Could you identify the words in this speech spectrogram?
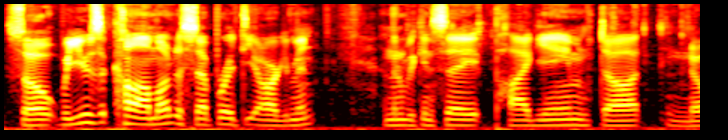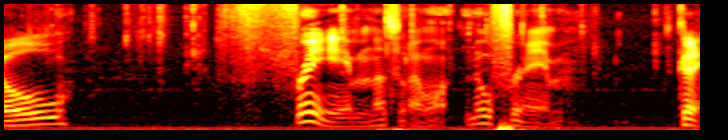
so we use a comma to separate the argument, and then we can say pygame dot no frame. That's what I want. No frame. Okay,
